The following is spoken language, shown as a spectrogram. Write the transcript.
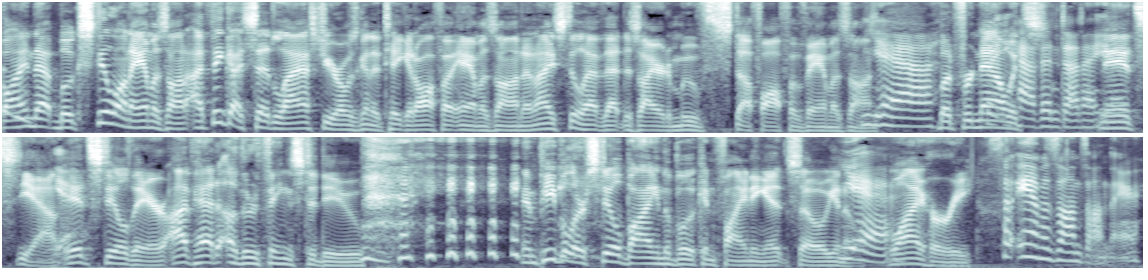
find that book still on Amazon. I think I said last year I was going to take it off of Amazon, and I still have that desire to move stuff off of Amazon. Yeah, but for now it's haven't done it yet. It's yeah, Yeah. it's still there. I've had other things to do, and people are still buying the book and finding it. So you know, Yeah. why hurry? So Amazon's on there.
